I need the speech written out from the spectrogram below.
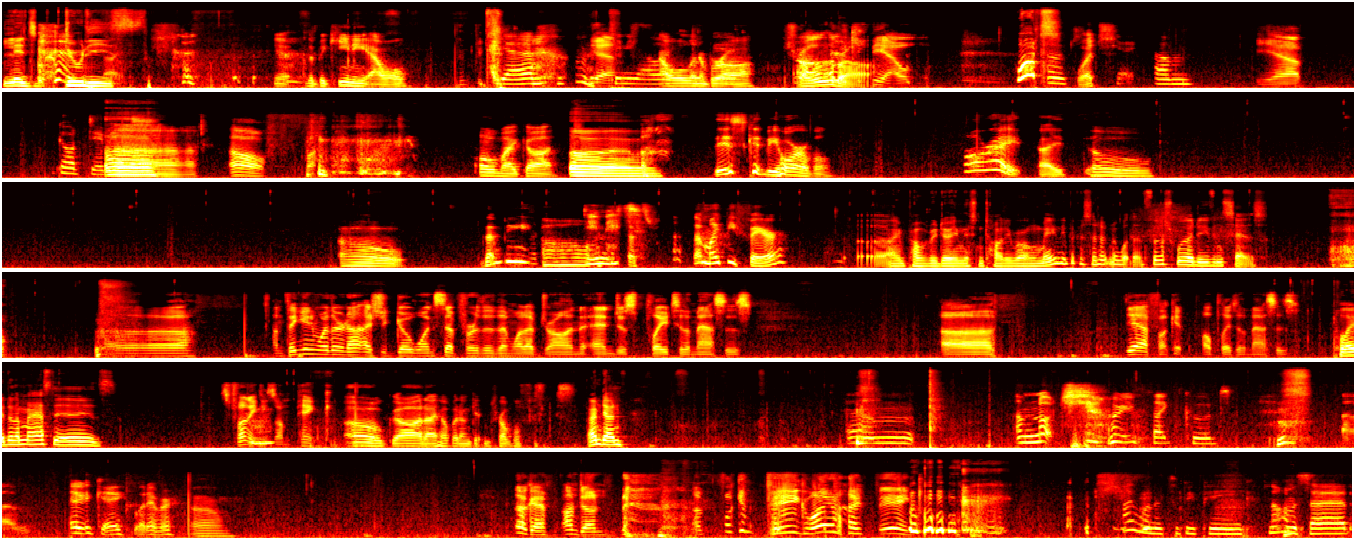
Let's do this. Yeah, the bikini owl. Yeah. Yeah. Bikini owl. Owl in a bra. Owl in a bra. Bikini owl. What? Okay. What? Um. Yep. God damn it. Uh, Uh, Oh, fuck. oh my god. Um. This could be horrible. All right. I oh. Oh. That be oh. Damn it. That might be fair. Uh, I'm probably doing this entirely wrong, mainly because I don't know what that first word even says. Uh, I'm thinking whether or not I should go one step further than what I've drawn and just play to the masses. Uh, yeah, fuck it. I'll play to the masses. Play to the masses. It's funny because I'm pink. Oh god, I hope I don't get in trouble for this. I'm done. Um. I'm not sure if I could. Um. Okay. Whatever. Um, Okay, I'm done. I'm fucking pink. Why am I pink? I wanted to be pink. Now I'm sad.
